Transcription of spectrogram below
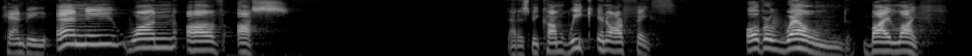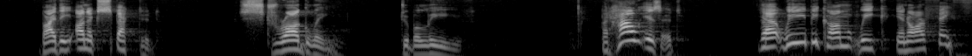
can be any one of us that has become weak in our faith, overwhelmed by life, by the unexpected, struggling to believe. But how is it that we become weak in our faith,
